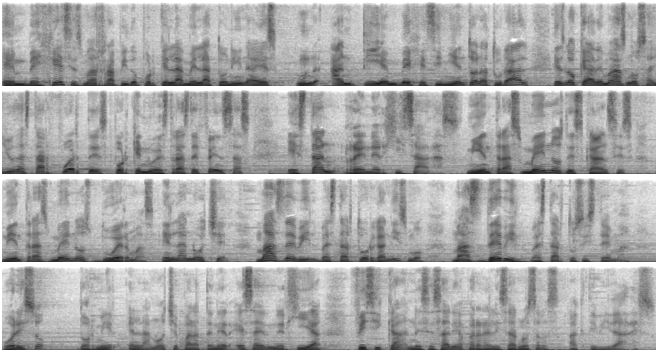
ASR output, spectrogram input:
envejeces más rápido porque la melatonina es un anti-envejecimiento natural. Es lo que además nos ayuda a estar fuertes porque nuestras defensas están reenergizadas. Mientras menos descanses, mientras menos duermas en la noche, más débil va a estar tu organismo, más débil va a estar tu sistema. Por eso dormir en la noche para tener esa energía física necesaria para realizar nuestras actividades.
